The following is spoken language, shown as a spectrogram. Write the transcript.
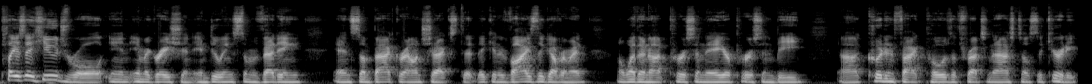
plays a huge role in immigration, in doing some vetting and some background checks that they can advise the government on whether or not person A or person B uh, could in fact pose a threat to national security.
